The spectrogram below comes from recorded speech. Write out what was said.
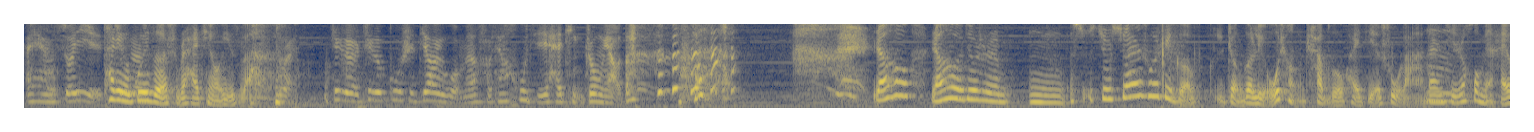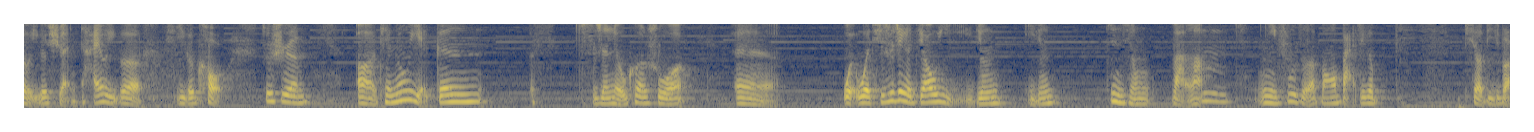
哎呀，所以 他这个个规则是不是还挺有意思的？对这个这个故事教育我们，好像户籍还挺重要的。然后，然后就是，嗯，就虽然说这个整个流程差不多快结束了啊，但是其实后面还有一个选，还有一个一个扣，就是，呃，田中也跟死死神刘克说，呃，我我其实这个交易已经已经进行完了，嗯你负责帮我把这个小笔记本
